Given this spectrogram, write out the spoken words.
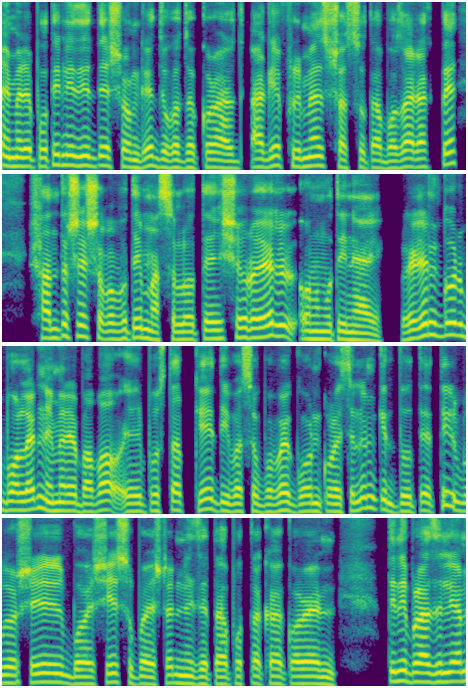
নেইমারের প্রতিনিধিদের সঙ্গে যোগাযোগ করার আগে ফ্লিমেন্স স্বচ্ছতা বজায় রাখতে সান্তোষের সভাপতি মার্সেলো তেইশরের অনুমতি নেয়। রেডেনকুর বলেন, নেইমারের বাবা এই প্রস্তাবকে ইতিবাচকভাবে গ্রহণ করেছিলেন, কিন্তু তেত্রিশ বয়সী বয়সী সুপারস্টার নিজে তা প্রত্যাখ্যান করেন। তিনি ব্রাজিলিয়ান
